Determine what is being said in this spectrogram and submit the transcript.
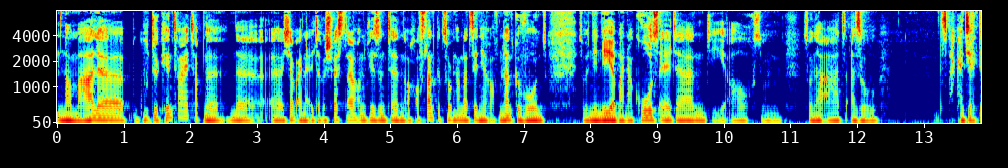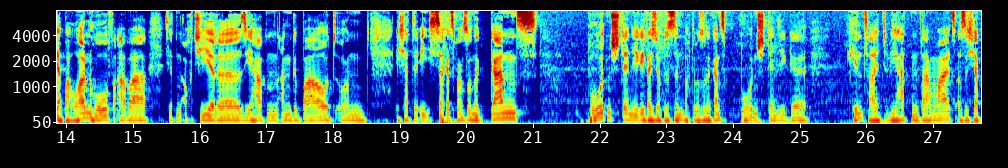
normale, gute Kindheit. Hab eine, eine, äh, ich habe eine ältere Schwester und wir sind dann auch aufs Land gezogen, haben da zehn Jahre auf dem Land gewohnt, so in der Nähe meiner Großeltern, die auch so, so eine Art, also es war kein direkter Bauernhof, aber sie hatten auch Tiere, sie haben angebaut und ich hatte, ich sage jetzt mal so eine ganz bodenständige, ich weiß nicht, ob das Sinn macht, aber so eine ganz bodenständige Kindheit. Wir hatten damals, also ich habe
